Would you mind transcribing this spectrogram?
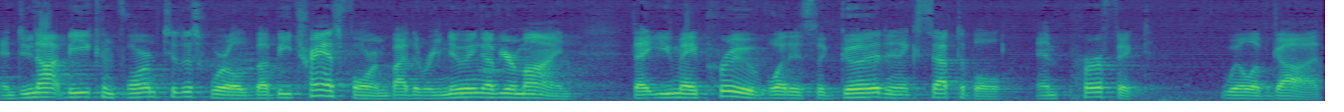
And do not be conformed to this world, but be transformed by the renewing of your mind, that you may prove what is the good and acceptable and perfect will of God.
